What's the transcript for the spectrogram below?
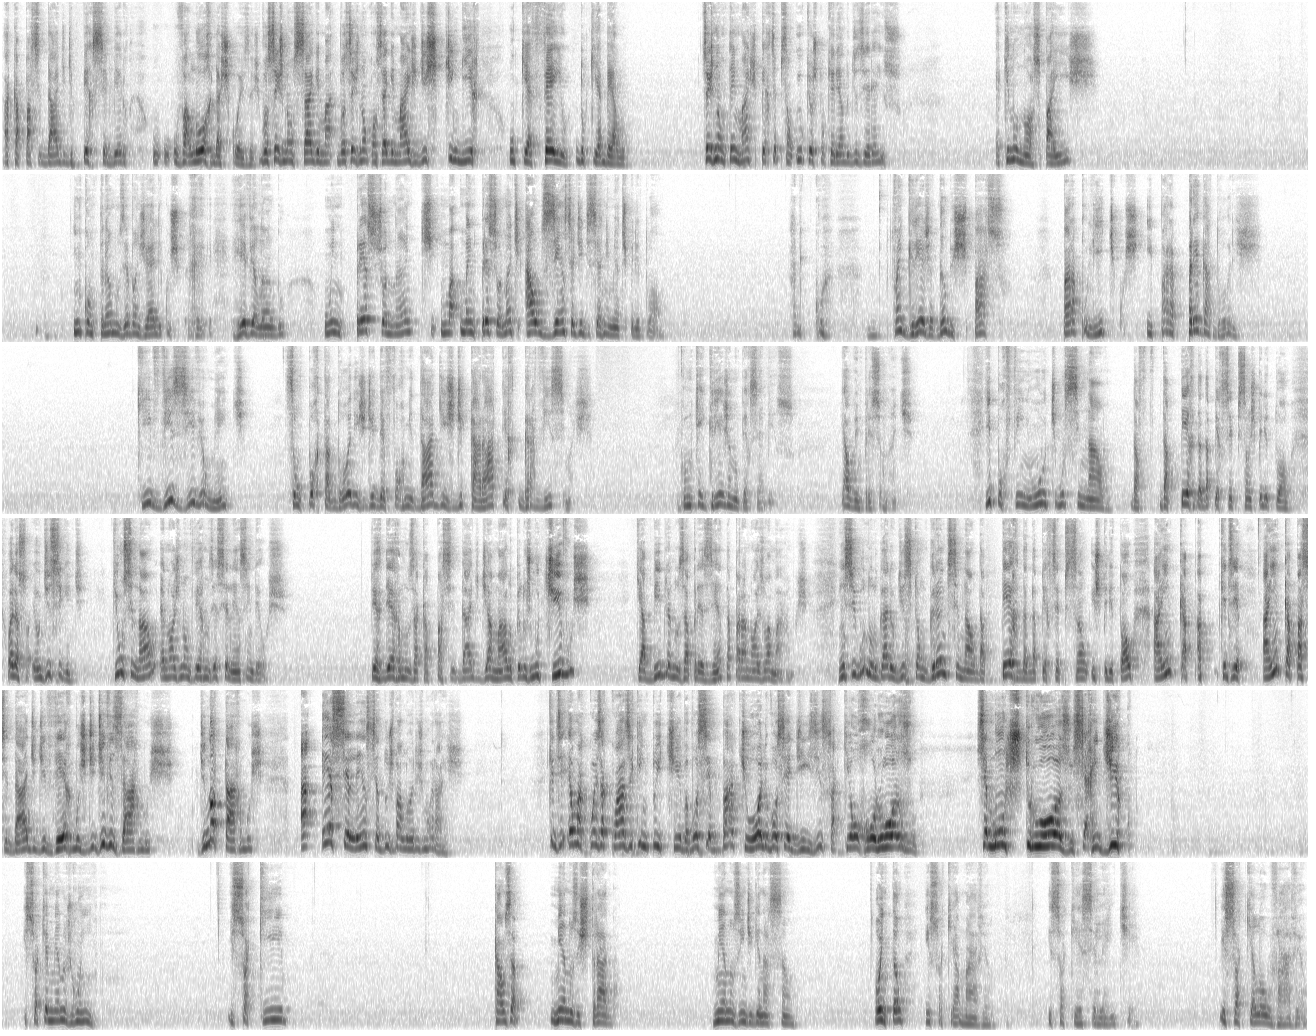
a capacidade de perceber o, o valor das coisas. Vocês não, seguem, vocês não conseguem mais distinguir o que é feio do que é belo. Vocês não têm mais percepção. E o que eu estou querendo dizer é isso. É que no nosso país encontramos evangélicos revelando um impressionante, uma, uma impressionante ausência de discernimento espiritual. Sabe, com a igreja dando espaço para políticos e para pregadores que visivelmente são portadores de deformidades de caráter gravíssimas. Como que a igreja não percebe isso? É algo impressionante. E por fim, um último sinal da, da perda da percepção espiritual. Olha só, eu disse o seguinte: que um sinal é nós não vermos excelência em Deus perdermos a capacidade de amá-lo pelos motivos que a Bíblia nos apresenta para nós o amarmos. Em segundo lugar, eu disse que é um grande sinal da perda da percepção espiritual, a, a quer dizer, a incapacidade de vermos, de divisarmos, de notarmos a excelência dos valores morais. Quer dizer, é uma coisa quase que intuitiva. Você bate o olho, você diz: Isso aqui é horroroso isso é monstruoso, isso é ridículo. Isso aqui é menos ruim. Isso aqui causa menos estrago, menos indignação. Ou então, isso aqui é amável, isso aqui é excelente, isso aqui é louvável.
